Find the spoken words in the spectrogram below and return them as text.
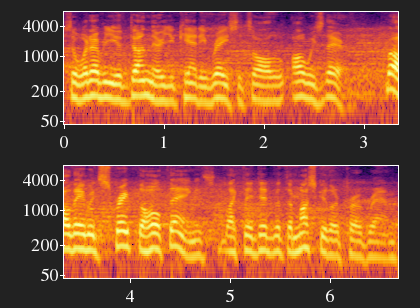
So whatever you've done there, you can't erase. It's all always there. Well, they would scrape the whole thing. It's like they did with the muscular program.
